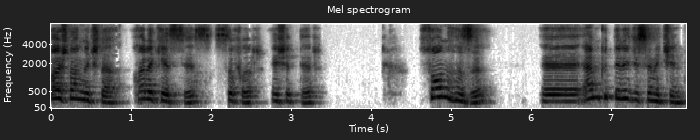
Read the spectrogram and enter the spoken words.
Başlangıçta hareketsiz 0 eşittir. Son hızı e, M kütleli cisim için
